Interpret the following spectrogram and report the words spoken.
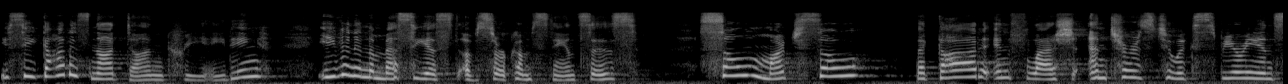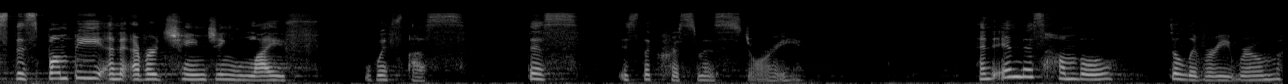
You see, God is not done creating, even in the messiest of circumstances, so much so that God in flesh enters to experience this bumpy and ever changing life with us. This is the Christmas story. And in this humble delivery room,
